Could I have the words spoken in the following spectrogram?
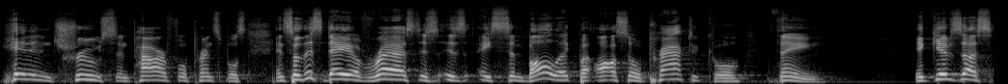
hidden truths and powerful principles. And so, this day of rest is, is a symbolic but also practical thing it gives us,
